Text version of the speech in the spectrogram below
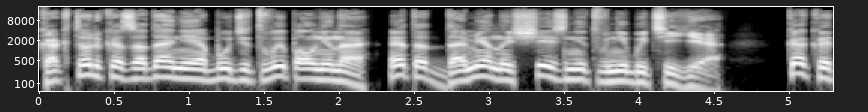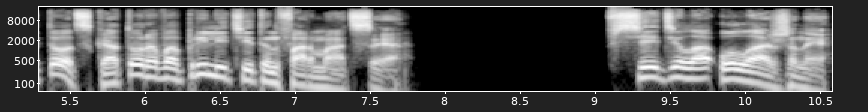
Как только задание будет выполнено, этот домен исчезнет в небытие, как и тот, с которого прилетит информация. Все дела улажены,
